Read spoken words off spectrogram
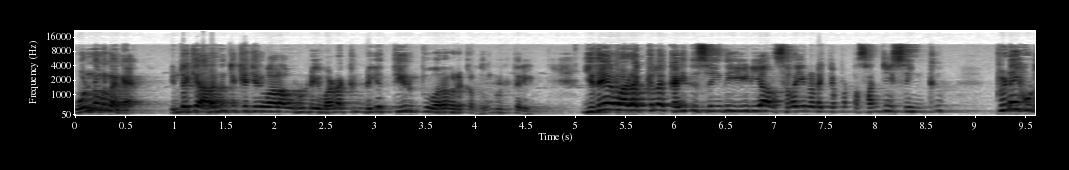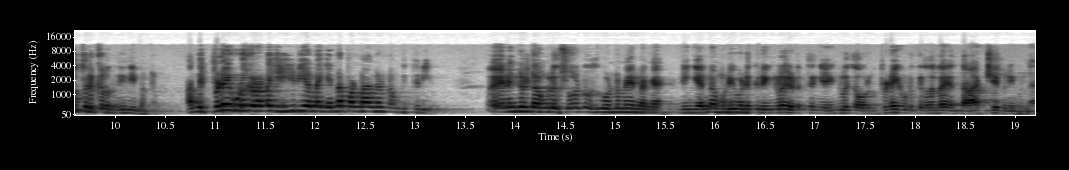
ஒண்ணும் இல்லைங்க இன்றைக்கு அரவிந்த் கெஜ்ரிவால் அவர்களுடைய வழக்கினுடைய தீர்ப்பு வரவிருக்கிறது. உங்களுக்கு தெரியும். இதே வழக்குல கைது செய்து ஈடியால் சிறையில் அடைக்கப்பட்ட சஞ்சய் சிங்க்கு பிணை கொடுத்துருக்கிறது நீதிமன்றம். அந்த பிணை கொடுக்குற அன்னைக்கு இடி அன்னைக்கு என்ன பண்ணாங்கன்னு நமக்கு தெரியும். எங்கள்கிட்ட அவங்களுக்கு சொல்றதுக்கு ஒண்ணுமே இல்லைங்க. நீங்க என்ன முடிவெடுக்கிறீங்களோ எடுத்துங்க. எங்களுக்கு அவருக்கு பிணை கொடுக்கறதுல எந்த ஆட்சேபனையும் இல்லை.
